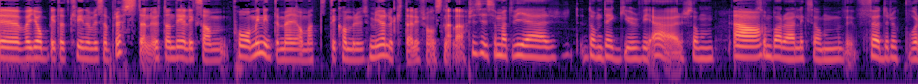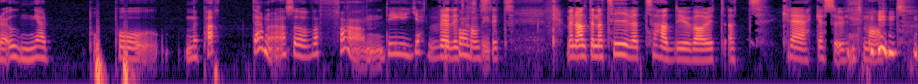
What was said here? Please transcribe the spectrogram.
eh, vad jobbigt att kvinnor visar brösten, utan det är liksom, påminn inte mig om att det kommer ut mjölk därifrån snälla. Precis som att vi är de däggdjur vi är som, Ja, som bara liksom föder upp våra ungar på, på, med pattarna. Alltså vad fan, det är jättekonstigt. väldigt konstigt. Men alternativet hade ju varit att kräkas ut mat till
